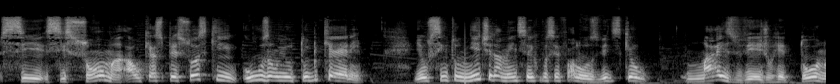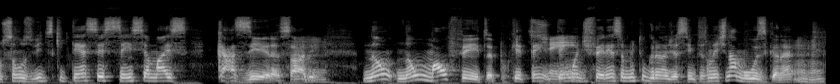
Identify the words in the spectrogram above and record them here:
se, se soma ao que as pessoas que usam o YouTube querem. E eu sinto nitidamente isso aí que você falou. Os vídeos que eu mais vejo retorno são os vídeos que têm essa essência mais caseira, sabe? Uhum. Não, não mal feito, é porque tem, Sim. tem uma diferença muito grande, assim, principalmente na música, né? Uhum.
